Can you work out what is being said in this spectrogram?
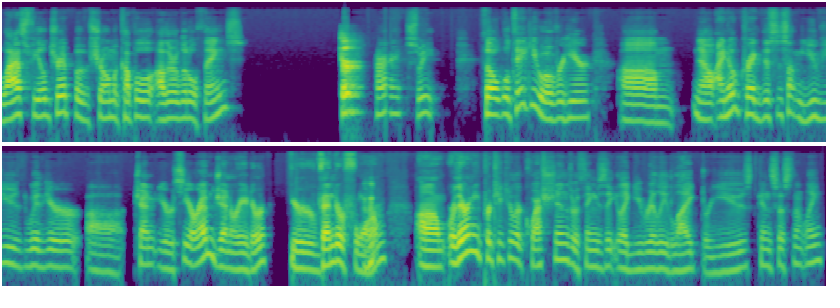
last field trip of show them a couple other little things? Sure. All right, sweet. So we'll take you over here. Um, now I know Craig, this is something you've used with your uh, gen- your CRM generator, your vendor form. Um, were there any particular questions or things that like you really liked or used consistently?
